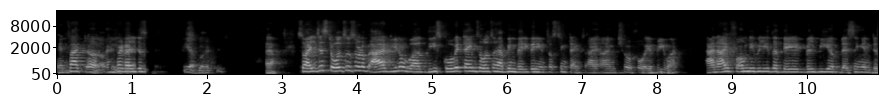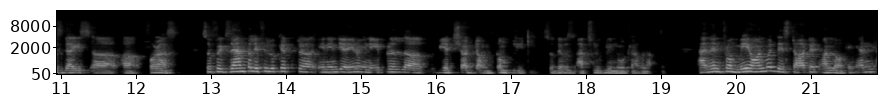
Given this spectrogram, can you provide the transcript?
In fact, uh, in fact, I'll just yeah, go ahead, please. Yeah. So I'll just also sort of add, you know, uh, these COVID times also have been very, very interesting times. I, I'm sure for everyone. And i firmly believe that they will be a blessing in disguise uh, uh, for us. So for example if you look at uh, in india you know in april uh, we had shut down completely. So there was absolutely no travel happening. And then from may onward they started unlocking. And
